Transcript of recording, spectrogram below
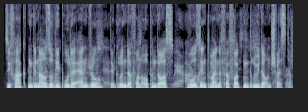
Sie fragten genauso wie Bruder Andrew, der Gründer von Open Doors, wo sind meine verfolgten Brüder und Schwestern?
